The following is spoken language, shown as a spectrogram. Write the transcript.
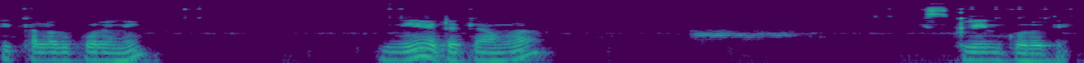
এই কালার উপরে নেই। নিয়ে এটাকে আমরা স্ক্রিন করে দিই।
